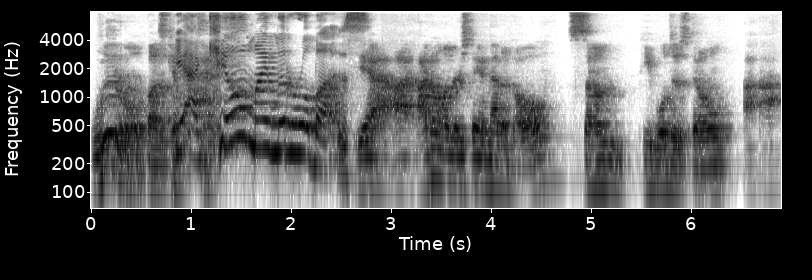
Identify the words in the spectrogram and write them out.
Literal buzzkill. Yeah, kill my literal buzz. Yeah, I, I don't understand that at all. Some people just don't. I,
